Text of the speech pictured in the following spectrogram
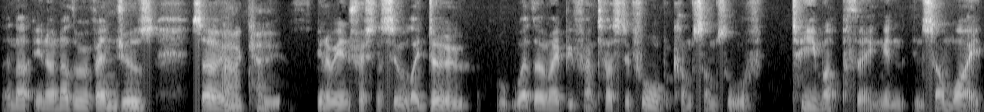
and that you know another Avengers. So Okay. it's going to be interesting to see what they do. Whether maybe Fantastic Four becomes some sort of team up thing in, in some way.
